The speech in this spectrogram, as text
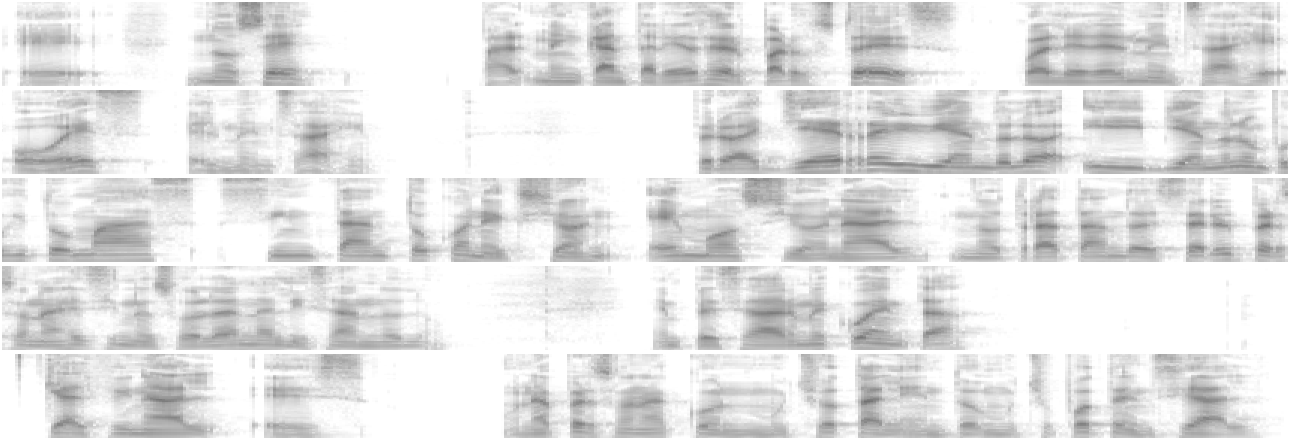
Eh, no sé, me encantaría saber para ustedes cuál era el mensaje o es el mensaje. Pero ayer reviviéndolo y viéndolo un poquito más sin tanto conexión emocional, no tratando de ser el personaje, sino solo analizándolo, empecé a darme cuenta que al final es una persona con mucho talento, mucho potencial,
